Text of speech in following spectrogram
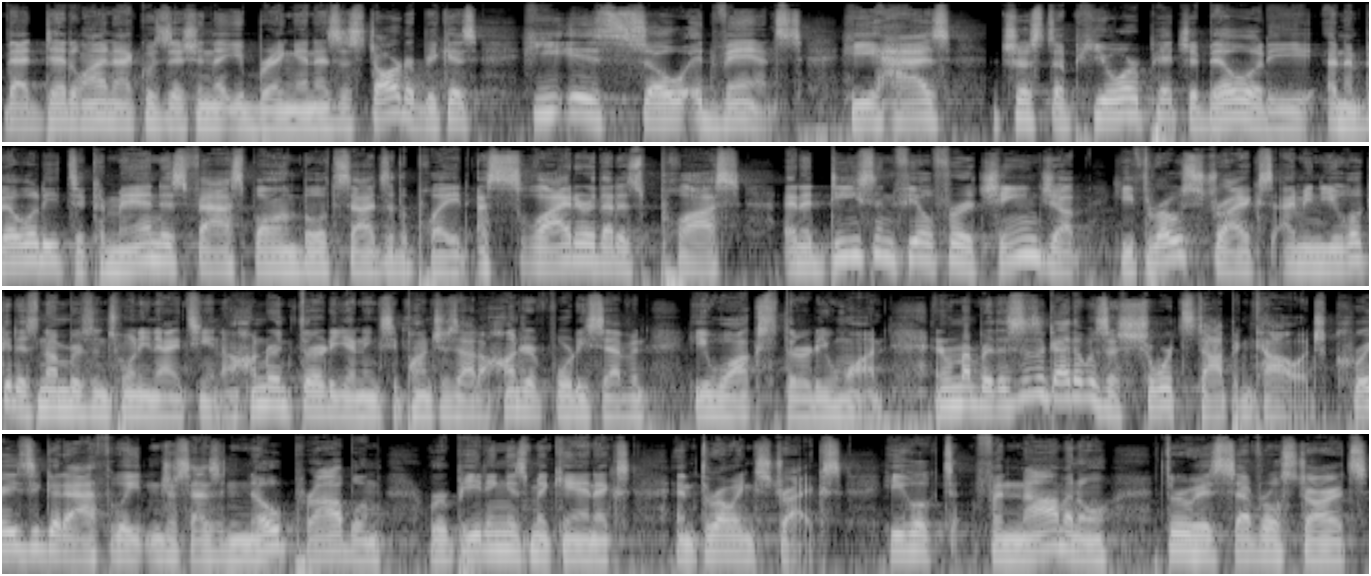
that deadline acquisition that you bring in as a starter because he is so advanced. He has just a pure pitch ability, an ability to command his fastball on both sides of the plate, a slider that is plus, and a decent feel for a changeup. He throws strikes. I mean, you look at his numbers in 2019 130 innings, he punches out 147, he walks 31. And remember, this is a guy that was a shortstop in college, crazy good athlete, and just has no problem repeating his mechanics and throwing strikes. He looked phenomenal through his several starts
